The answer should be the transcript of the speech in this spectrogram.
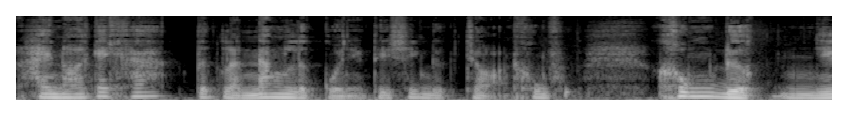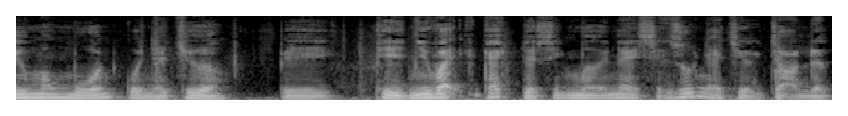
Hay nói cách khác tức là năng lực của những thí sinh được chọn không không được như mong muốn của nhà trường vì thì như vậy cách tuyển sinh mới này sẽ giúp nhà trường chọn được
